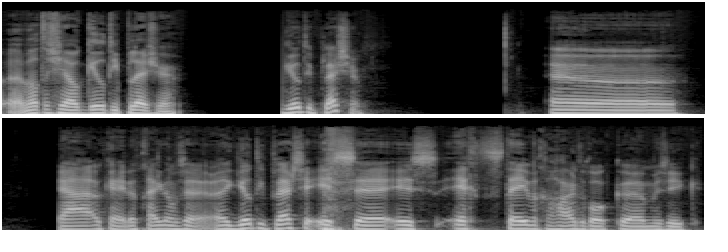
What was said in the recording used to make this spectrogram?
Eh, wat is jouw guilty pleasure? Guilty pleasure. Eh, ja, oké, dat ga ik dan zeggen. Eh, guilty pleasure is, eh, is echt stevige hardrock eh, muziek.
